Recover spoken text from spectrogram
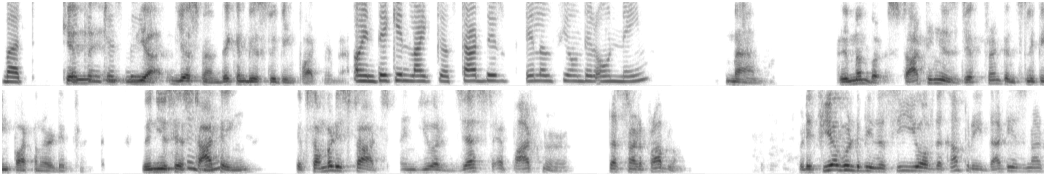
but Can, they can just be yeah, yes, ma'am. They can be a sleeping partner, ma'am. and they can like uh, start their LLC on their own name. Ma'am, remember, starting is different and sleeping partner are different. When you say Mhm. starting, if somebody starts and you are just a partner, that's not a problem. But if you are going to be the CEO of the company, that is not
